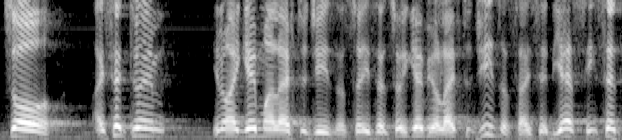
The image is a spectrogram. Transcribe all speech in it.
So I said to him, You know, I gave my life to Jesus. So he said, So you gave your life to Jesus? I said, Yes. He said,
